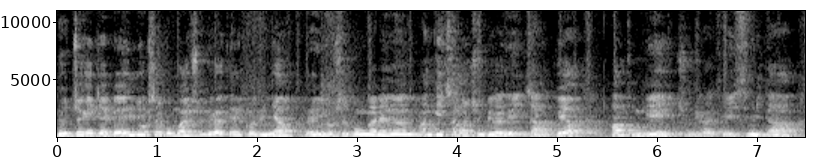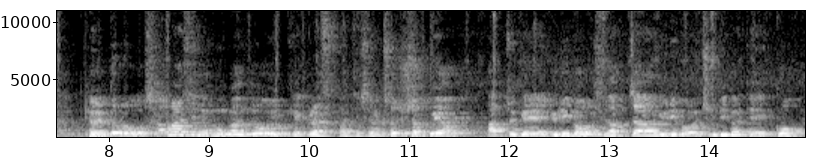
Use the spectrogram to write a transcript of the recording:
이쪽에 이제 메인 욕실 공간이 준비가 되어 있거든요. 메인 욕실 공간에는 환기창은 준비가 되어 있지 않고요. 환풍기 준비가 되어 있습니다. 별도로 샤워할 수 있는 공간도 이렇게 글라스 파티션을 쳐주셨고요. 앞쪽에 유리 거울 수납장, 유리 거울 준비가 되어 있고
